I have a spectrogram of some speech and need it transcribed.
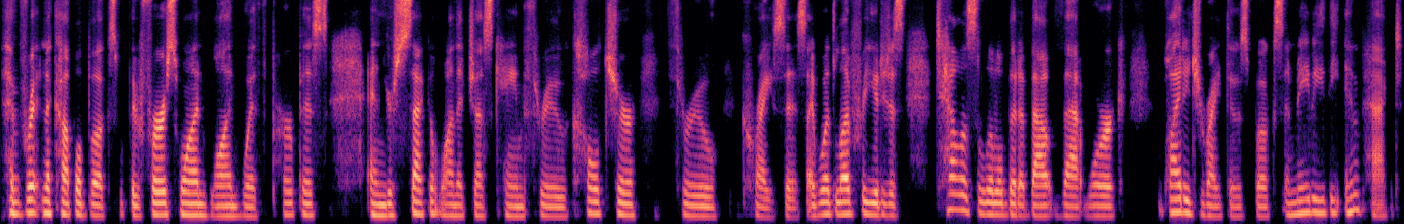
have written a couple books. The first one, Won with Purpose, and your second one that just came through, Culture Through crisis. I would love for you to just tell us a little bit about that work. Why did you write those books and maybe the impact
